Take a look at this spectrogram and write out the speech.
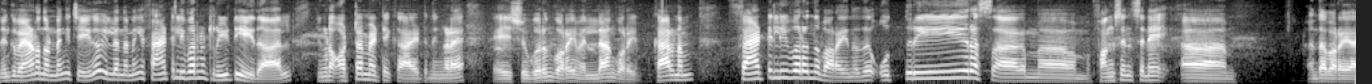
നിങ്ങൾക്ക് വേണമെന്നുണ്ടെങ്കിൽ ചെയ്തോ ഇല്ലെന്നുണ്ടെങ്കിൽ ഫാറ്റ് ലിവറിന് ട്രീറ്റ് ചെയ്താൽ നിങ്ങളുടെ ഓട്ടോമാറ്റിക് ആയിട്ട് നിങ്ങളുടെ ഷുഗറും കുറയും എല്ലാം കുറയും. കാരണം ഫാറ്റ് ലിവർ എന്ന് പറയുന്നത് ഒത്തിരിയേറെ ഫങ്ഷൻസിനെ എന്താ പറയുക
